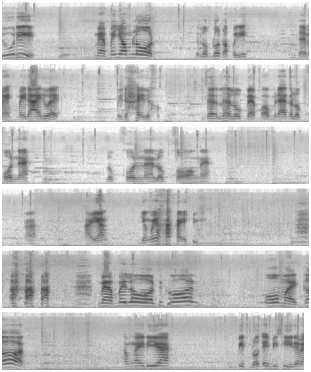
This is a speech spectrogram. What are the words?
ดูดิ แมปไม่ยอมโหลด เดี๋ยวลบรถออกไปดิ ได้ไหม ไม่ได้ด้วย ไม่ได้เดี๋ยว ถ้าถ้าลบแมปออกไม่ได้ก็ลบคนนะ ลบคนนะ ลบของนะ อะ หายยัง ยังไม่หาย แมปไม่โหลดทุกคน โอ้ my god ทำไงดีอะ ปิดรถ NPC ได้ไหม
